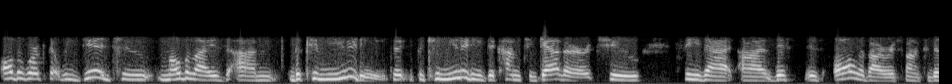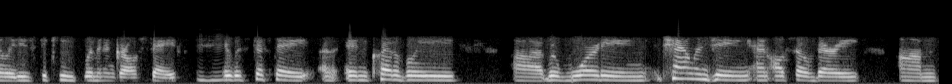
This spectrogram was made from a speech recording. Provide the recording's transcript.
all the work that we did to mobilize um, the community, the, the community to come together to see that uh, this is all of our responsibilities to keep women and girls safe. It was just a, a incredibly uh, rewarding, challenging, and also very um,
